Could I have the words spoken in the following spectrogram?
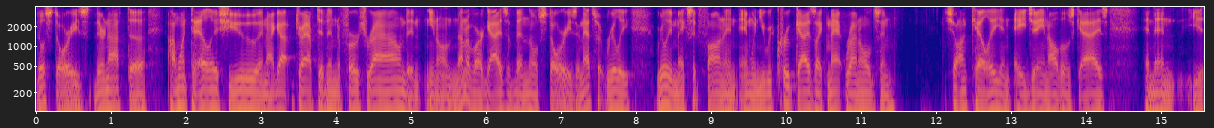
those stories, they're not the I went to LSU and I got drafted in the first round, and you know, none of our guys have been those stories, and that's what really really makes it fun. And and when you recruit guys like Matt Reynolds and Shawn Kelley and AJ and all those guys. And then you,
